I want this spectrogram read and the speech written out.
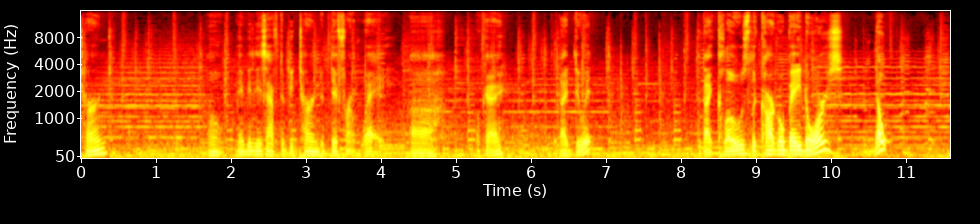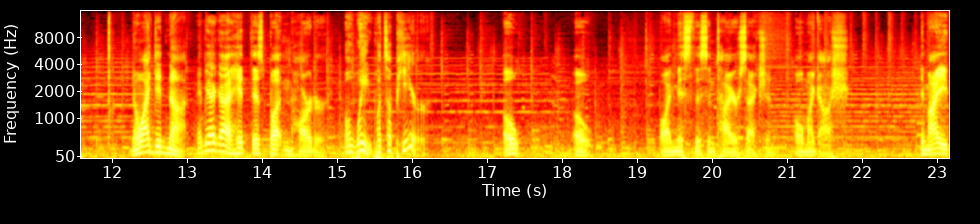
turned? Oh, maybe these have to be turned a different way. Uh, okay. Did I do it? Did I close the cargo bay doors? Nope. No, I did not. Maybe I gotta hit this button harder. Oh, wait, what's up here? Oh. Oh. Oh, I missed this entire section. Oh my gosh. Am I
